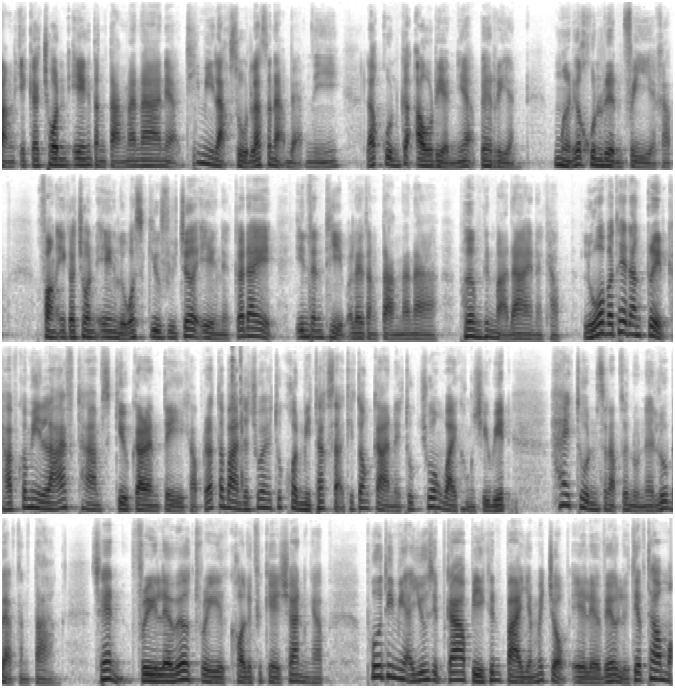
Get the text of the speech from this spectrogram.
ฝั่งเอกชนเองต่างๆ นานาเนี่ยที่มีหลักสูตรลักษณะแบบนี้ แล้วคุณก็เอาเหรียญนี้ไปเรียน เหมือนกับคุณเรียนฟรีครับฝั่งเอกชนเองหรือว่า Skill Future เองเนี่ยก็ได้ incentive อะไรต่างๆ นานาเพิ่มขึ้นมาได้นะครับ หรือว่าประเทศอังกฤษครับก็มี lifetime skill guarantee ครับ รัฐบาลจะช่วยให้ทุกคนมีทักษะที่ต้องการในทุกช่วงวัยของชีวิต ให้ทุนสนับสนุนในรูปแบบต่างๆ เช่น free level 3 qualification ครับผู้ที่มีอายุ 19 ปีขึ้นไปยังไม่จบ A level หรือเทียบเท่าม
